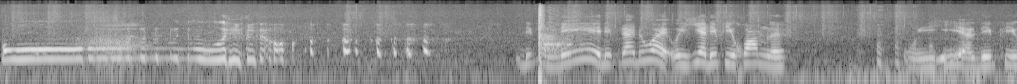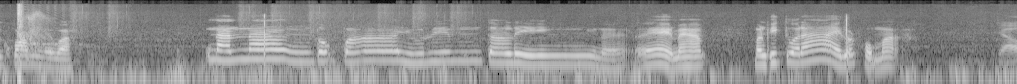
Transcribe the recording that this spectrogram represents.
ปูปูบุนบุนบุนบุนบุนดิฟอันนี้ดิฟได้ด้วย อุ้ยเฮียดิฟพีคว่ำเลย อุ้ยเฮียดิฟพีคว่ำเลยว่ะนั่นนั่งตกปลาอยู่ริมตลิ่งอยู่ไหนเอ้ยเห็นไหมครับ มันพลิกตัวได้รถผมอะเดี๋ยว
